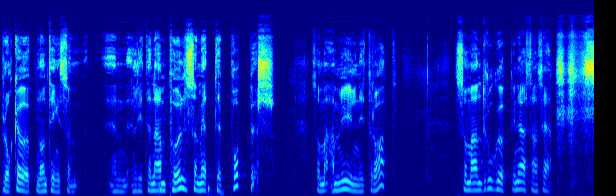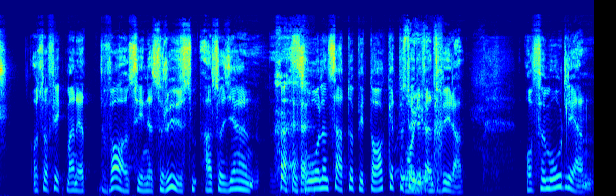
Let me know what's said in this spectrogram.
plocka upp någonting som en, en liten ampull som hette poppers som amylnitrat som man drog upp i näsan så här. Och så fick man ett vansinnesrus, alltså hjärnsvålen satt upp i taket på Studio 54. Och förmodligen,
